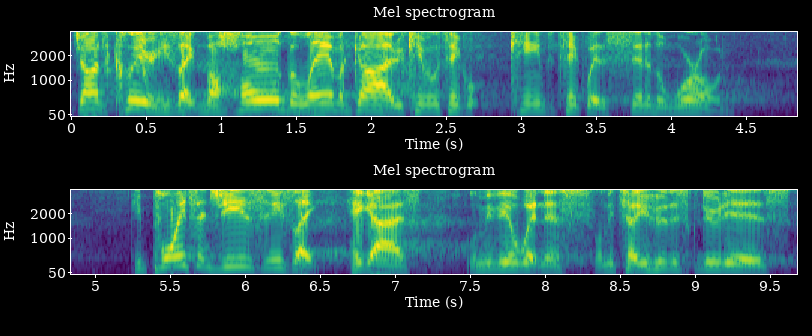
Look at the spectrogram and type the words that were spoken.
John's clear. He's like, Behold the Lamb of God who came to take, came to take away the sin of the world. He points at Jesus and he's like, hey guys, let me be a witness. Let me tell you who this dude is.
